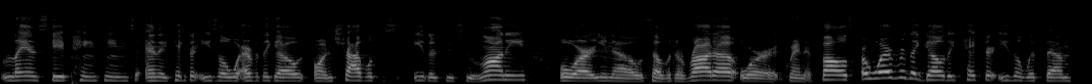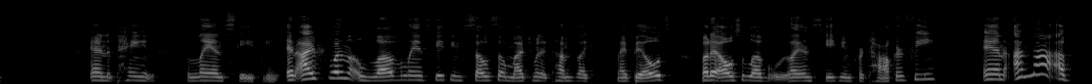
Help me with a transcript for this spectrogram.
landscape paintings and they take their easel wherever they go on travel to either to Sulani or, you know, Selva Dorada or Granite Falls or wherever they go, they take their easel with them and paint landscaping. And I for one love landscaping so so much when it comes like my builds, but I also love landscaping photography. And I'm not a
